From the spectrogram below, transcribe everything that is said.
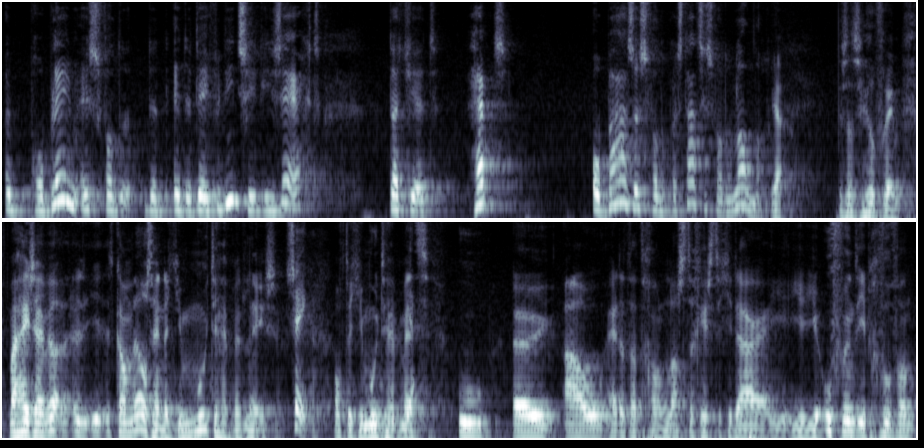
een probleem is van de, de, in de definitie die zegt dat je het hebt op basis van de prestaties van een ander. Ja, dus dat is heel vreemd. Maar hij zei wel, eh, het kan wel zijn dat je moeite hebt met lezen. Zeker. Of dat je moeite hebt met oe, eu, au, hè, dat dat gewoon lastig is. Dat je daar, je, je, je oefent en je hebt het gevoel van,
